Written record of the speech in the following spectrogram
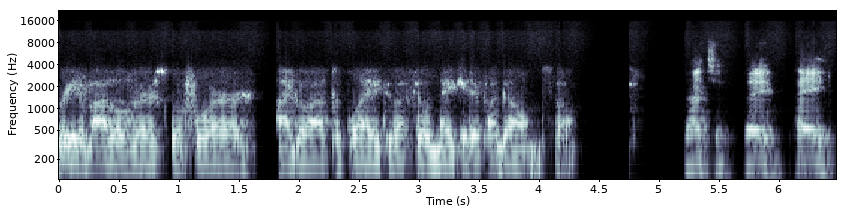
read a Bible verse before I go out to play because I feel naked if I don't. So. Gotcha. Hey, hey,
